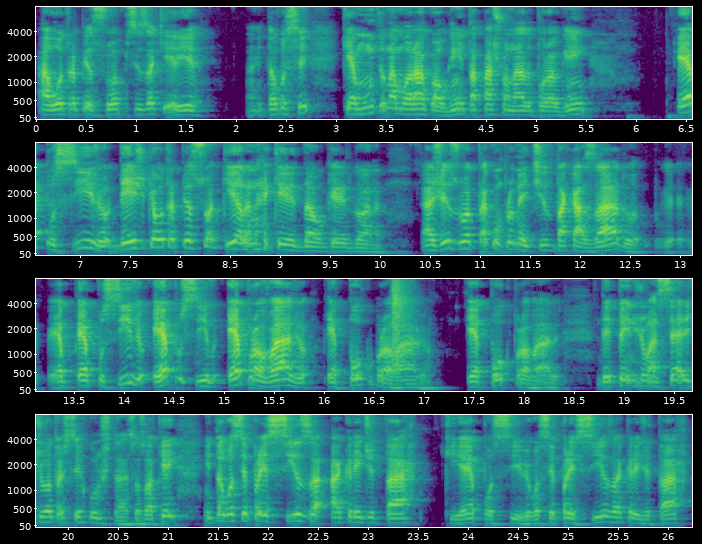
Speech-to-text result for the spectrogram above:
A outra pessoa precisa querer. Né? Então você quer muito namorar com alguém, está apaixonado por alguém, é possível desde que a outra pessoa queira, né, queridão, queridona? Às vezes o outro está comprometido, está casado, é, é possível? É possível. É provável? É pouco provável. É pouco provável depende de uma série de outras circunstâncias, ok? Então você precisa acreditar que é possível, você precisa acreditar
